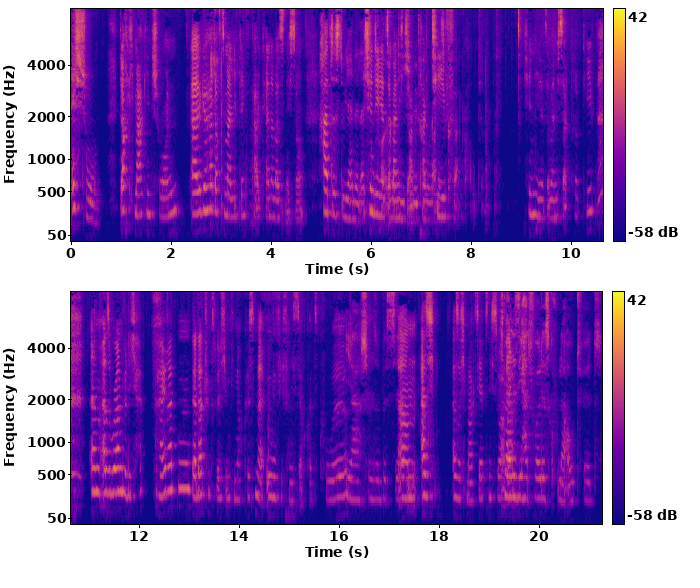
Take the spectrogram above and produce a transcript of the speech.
Ich schon. Doch, ich mag ihn schon. Er gehört auch zu meinen Lieblingscharakteren, aber ist nicht so. Hattest du ja in der letzten Ich finde ihn jetzt aber nicht ich so attraktiv. Ich finde ihn jetzt aber nicht so attraktiv. Ähm, also Ron würde ich he- heiraten. Bellatrix würde ich irgendwie noch küssen, weil irgendwie finde ich sie auch ganz cool. Ja, schon so ein bisschen. Ähm, also ich, also ich mag sie jetzt nicht so, ich meine, sie hat voll das coole Outfit.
